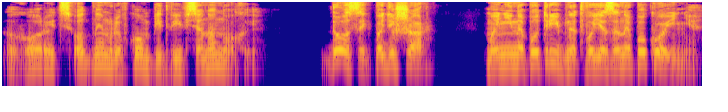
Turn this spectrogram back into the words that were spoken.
Горець одним ривком підвівся на ноги. Досить, падішар. Мені не потрібне твоє занепокоєння.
